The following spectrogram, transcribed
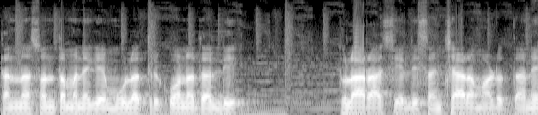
ತನ್ನ ಸ್ವಂತ ಮನೆಗೆ ಮೂಲ ತ್ರಿಕೋನದಲ್ಲಿ ತುಲಾ ರಾಶಿಯಲ್ಲಿ ಸಂಚಾರ ಮಾಡುತ್ತಾನೆ.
